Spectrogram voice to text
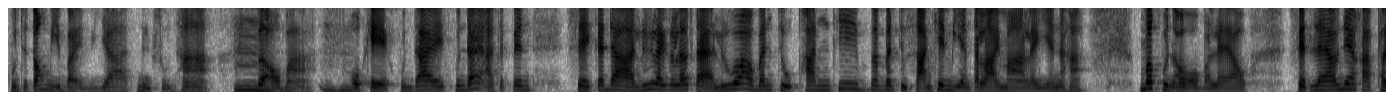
คุณจะต้องมีใบอนุญาต 105 เพื่อเอามา โอเค คุณได้คุณได้อาจจะเป็นเศษกระดาษหรืออะไรก็แล้วแต่ หรือว่าบรรจุภัณฑ์ที่บรรจุสารเคมีอันตรายมาอะไรอย่างเงี้ยนะคะ เมื่อคุณเอาออกมาแล้ว เสร็จแล้วเนี่ยค่ะพอ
